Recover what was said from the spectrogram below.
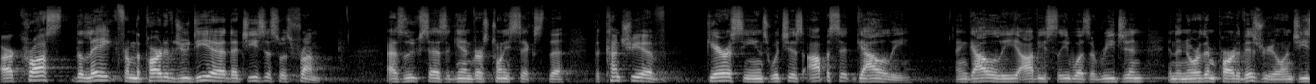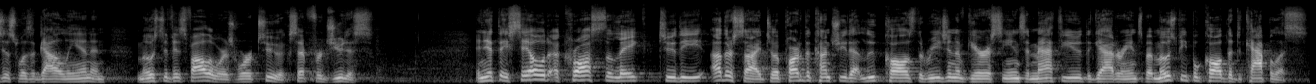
are across the lake from the part of Judea that Jesus was from. As Luke says again, verse 26, the, the country of Gerasenes, which is opposite Galilee. And Galilee obviously was a region in the northern part of Israel, and Jesus was a Galilean, and most of his followers were too, except for Judas. And yet they sailed across the lake to the other side, to a part of the country that Luke calls the region of Gerasenes, and Matthew the Gadarenes, but most people called the Decapolis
